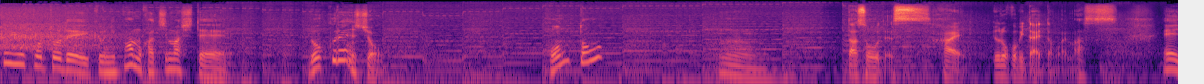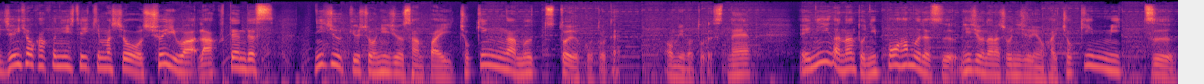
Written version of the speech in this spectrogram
ということで今日日本ハム勝ちまして6連勝。本当？うん。だそうです。はい。喜びたいと思います。えー、順位表確認していきましょう。首位は楽天です。29勝23敗貯金が6つということでお見事ですね。2位がなんと日本ハムです。27勝24敗貯金3つ。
